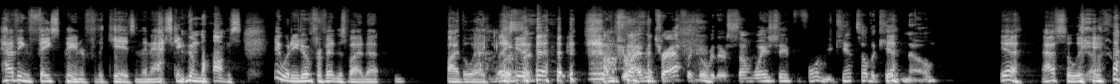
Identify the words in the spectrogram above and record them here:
having face painter for the kids and then asking the moms, "Hey, what are you doing for fitness by that?" By the way, Listen, I'm driving traffic over there some way, shape, or form. You can't tell the kid no. Yeah, absolutely. Yeah.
